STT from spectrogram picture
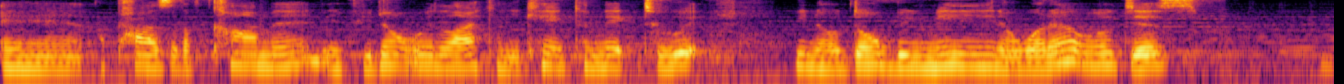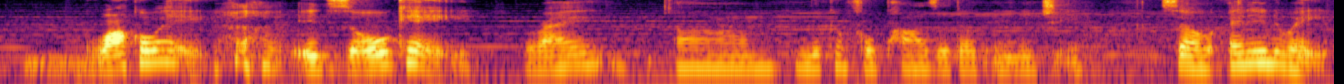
and a positive comment. If you don't really like and you can't connect to it, you know, don't be mean or whatever. Just walk away. it's okay, right? Um, looking for positive energy. So, at any rate,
